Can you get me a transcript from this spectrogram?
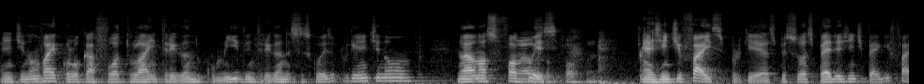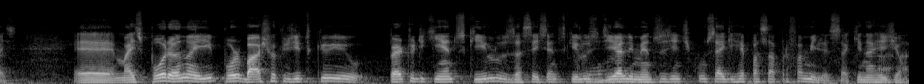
A gente não vai colocar foto lá entregando comida, entregando essas coisas, porque a gente não. Não é o nosso foco Não é esse. foco, né? A gente faz, porque as pessoas pedem, a gente pega e faz. É, mas por ano aí, por baixo, acredito que perto de 500 quilos a 600 quilos de alimentos a gente consegue repassar para famílias aqui na região.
